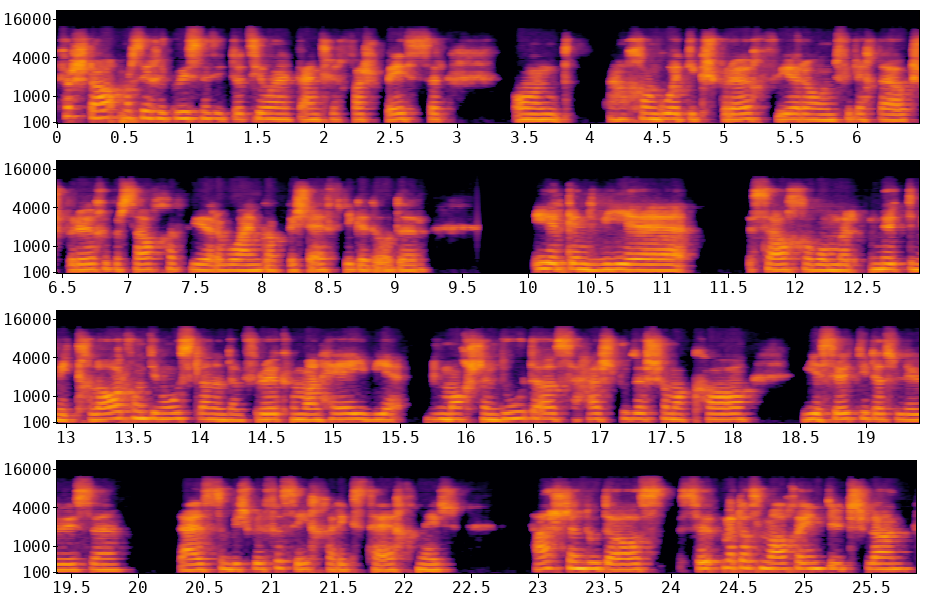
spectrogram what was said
versteht man sich in gewissen Situationen, denke ich, fast besser und kann gute Gespräche führen und vielleicht auch Gespräche über Sachen führen, die einem gerade beschäftigen oder irgendwie Sachen, wo man nicht damit klarkommt im Ausland und dann fragt man mal, hey, wie, wie machst denn du das? Hast du das schon mal gehabt? Wie sollte ich das lösen? Teils zum Beispiel versicherungstechnisch. Hast denn du das? Sollte man das machen in Deutschland?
